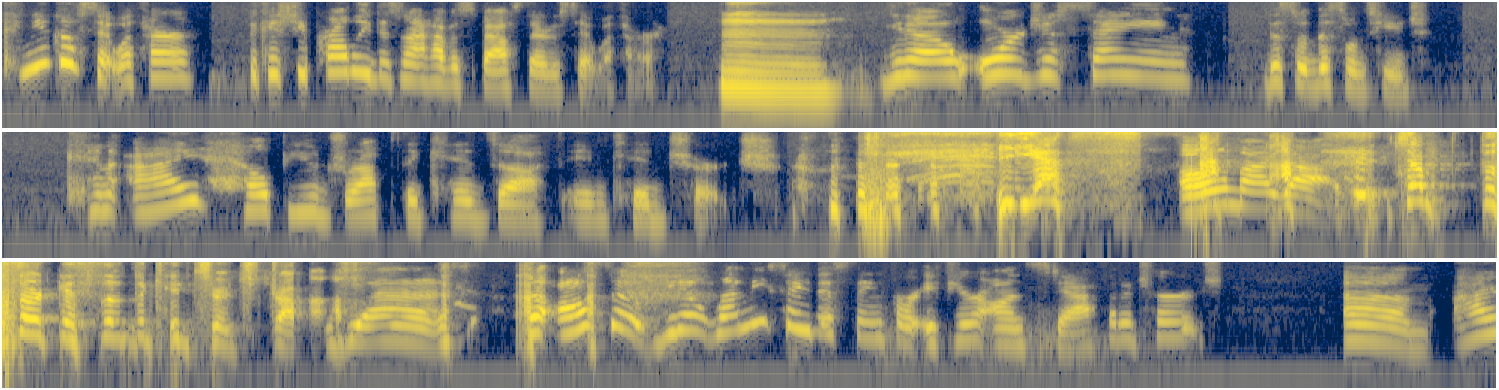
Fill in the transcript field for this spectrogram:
can you go sit with her because she probably does not have a spouse there to sit with her Hmm. you know, or just saying this one. This one's huge. Can I help you drop the kids off in kid church? yes. Oh my gosh, Jump the circus of the kid church drop off. yes. But also, you know, let me say this thing for if you're on staff at a church. Um, I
